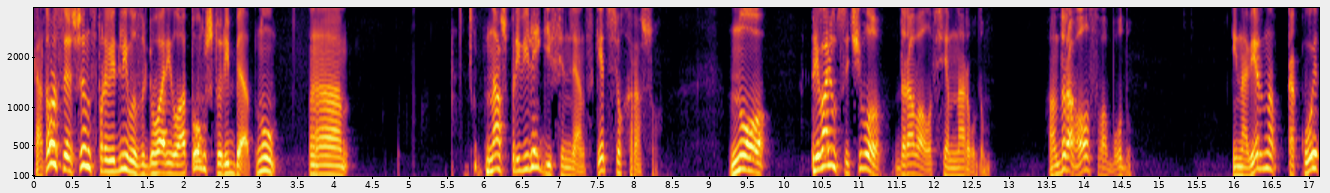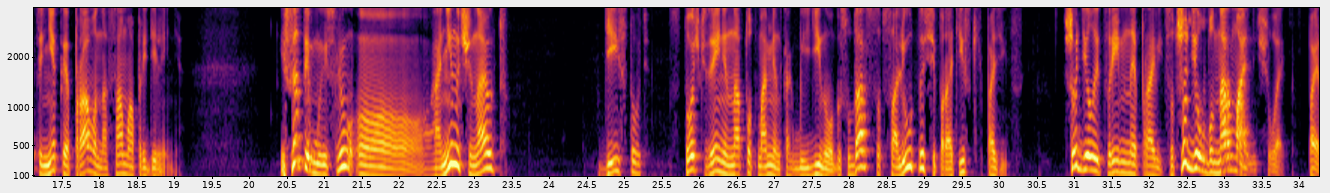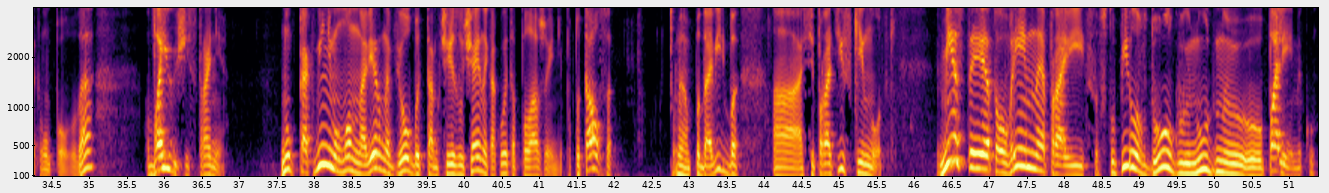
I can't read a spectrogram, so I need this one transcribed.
который совершенно справедливо заговорил о том, что, ребят, ну, э, наш привилегии финляндские, это все хорошо. Но революция чего даровала всем народам? Она даровала свободу. И, наверное, какое-то некое право на самоопределение. И с этой мыслью э, они начинают действовать с точки зрения на тот момент как бы единого государства с абсолютно сепаратистских позиций. Что делает временное правительство? Вот что делал бы нормальный человек по этому поводу, да? В воюющей стране. Ну, как минимум, он, наверное, ввел бы там чрезвычайное какое-то положение. Попытался э, подавить бы а, сепаратистские нотки. Вместо этого временное правительство вступило в долгую, нудную полемику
